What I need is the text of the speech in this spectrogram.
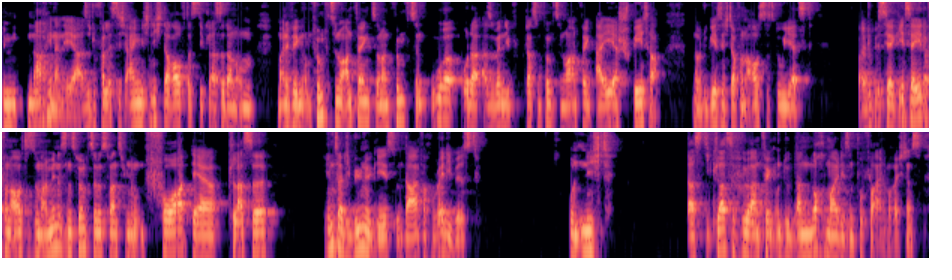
im Nachhinein eher. Also du verlässt dich eigentlich nicht darauf, dass die Klasse dann um, meinetwegen um 15 Uhr anfängt, sondern 15 Uhr oder, also wenn die Klasse um 15 Uhr anfängt, ah, eher später. Aber du gehst nicht davon aus, dass du jetzt, weil du bist ja, gehst ja eh davon aus, dass du mal mindestens 15 bis 20 Minuten vor der Klasse hinter die Bühne gehst und da einfach ready bist und nicht, dass die Klasse früher anfängt und du dann nochmal diesen Puffer einberechnest.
